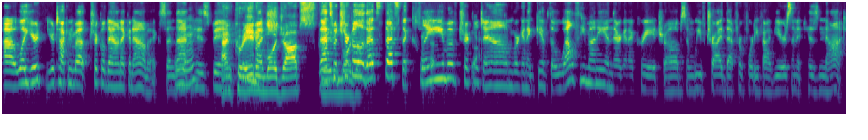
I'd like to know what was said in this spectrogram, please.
Uh, well, you're you're talking about trickle down economics, and that Mhm. has been and creating much- more jobs. That's what trickle. That's that's the claim of trickle down. We're going to give the wealthy money, and they're going to create jobs. And we've tried that for 45 years, and it has not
